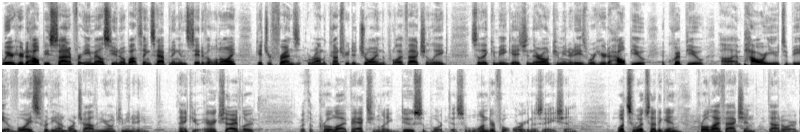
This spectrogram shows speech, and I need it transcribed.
We're here to help you sign up for emails so you know about things happening in the state of Illinois. Get your friends around the country to join the Pro Life Action League so they can be engaged in their own communities. We're here to help you, equip you, uh, empower you to be a voice for the unborn child in your own community. Thank you. Eric Scheidler with the Pro Life Action League. Do support this wonderful organization. What's the website again? ProLifeAction.org.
